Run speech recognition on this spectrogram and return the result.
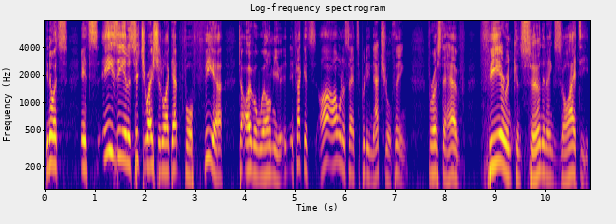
You know, it's, it's easy in a situation like that for fear to overwhelm you. In fact, it's, I, I want to say it's a pretty natural thing for us to have fear and concern and anxiety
